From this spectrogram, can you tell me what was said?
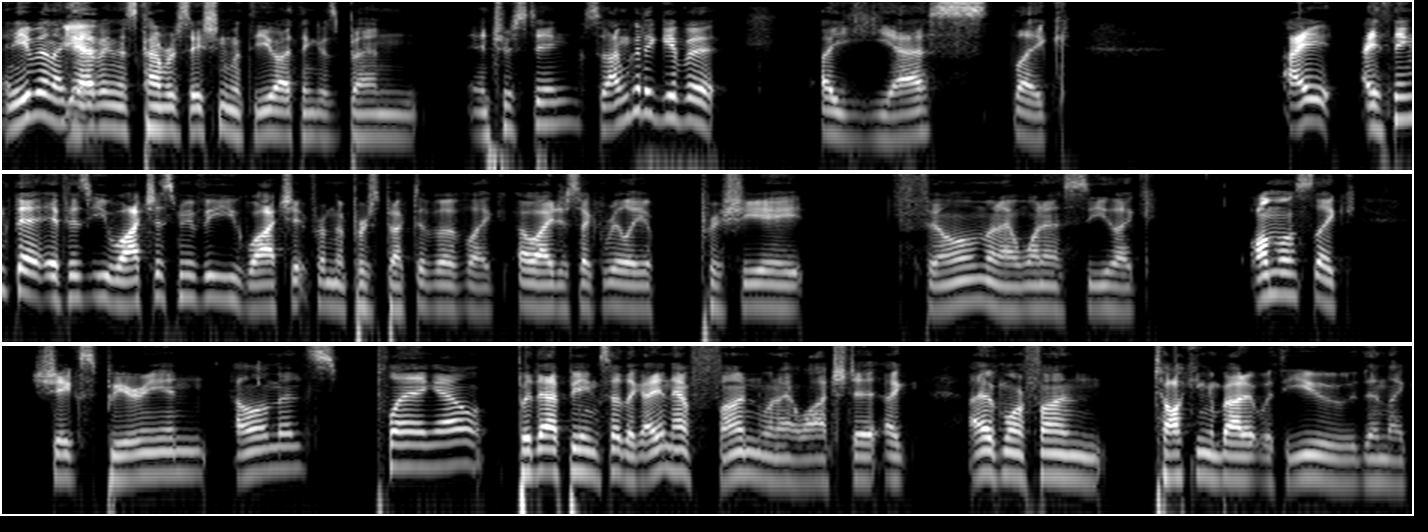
and even like Yeah. having this conversation with you, I think has been interesting. So I'm gonna give it a yes. Like. I I think that if as you watch this movie, you watch it from the perspective of like, oh, I just like really appreciate film and I want to see like almost like Shakespearean elements playing out. But that being said, like I didn't have fun when I watched it. Like I have more fun talking about it with you than like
